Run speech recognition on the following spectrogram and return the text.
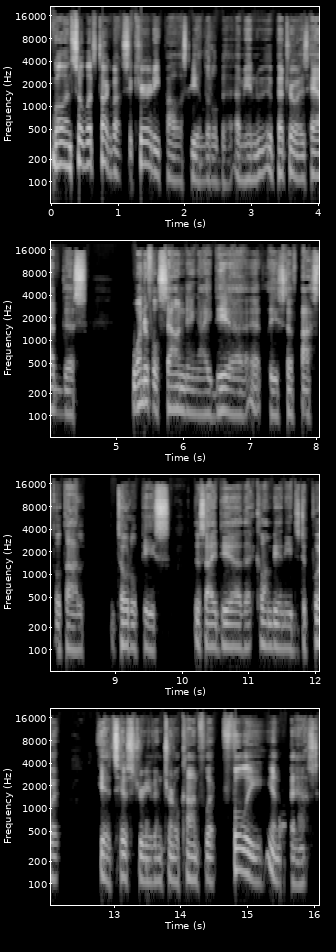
Well, and so let's talk about security policy a little bit. I mean, Petro has had this wonderful sounding idea, at least, of paz total, total peace. This idea that Colombia needs to put its history of internal conflict fully in the past,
